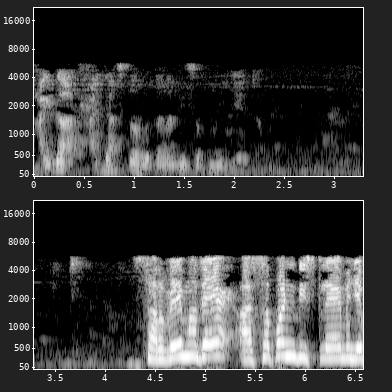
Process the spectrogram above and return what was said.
फायदा हा जास्त होताना दिसत नाहीये. सर्वेमध्ये असं पण दिसलंय म्हणजे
